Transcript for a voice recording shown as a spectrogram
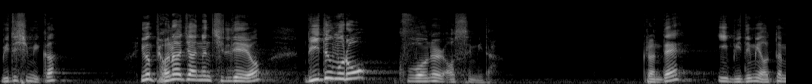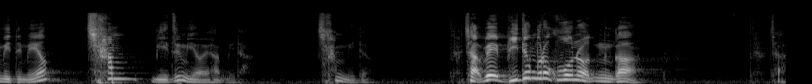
믿으십니까? 이건 변하지 않는 진리예요. 믿음으로 구원을 얻습니다. 그런데 이 믿음이 어떤 믿음이에요? 참 믿음이어야 합니다. 참 믿음. 자, 왜 믿음으로 구원을 얻는가? 자,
